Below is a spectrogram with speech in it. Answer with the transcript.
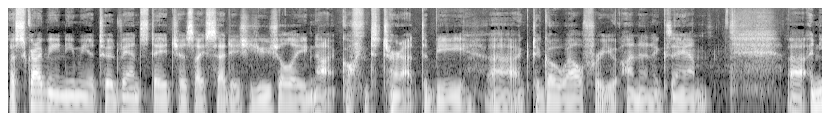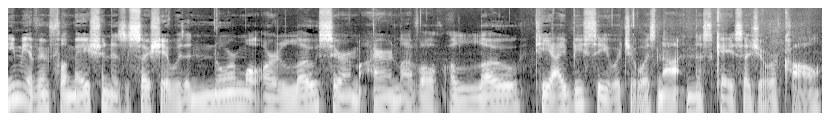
Ascribing anemia to advanced stage, as I said, is usually not going to turn out to be uh, to go well for you on an exam. Uh, anemia of inflammation is associated with a normal or low serum iron level, a low TIBC, which it was not in this case, as you'll recall,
